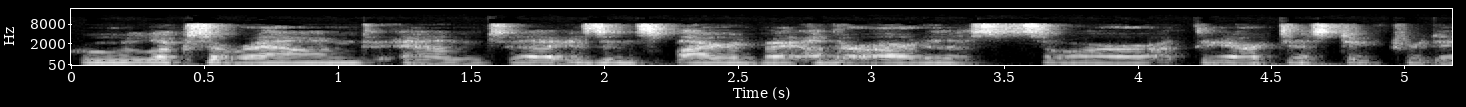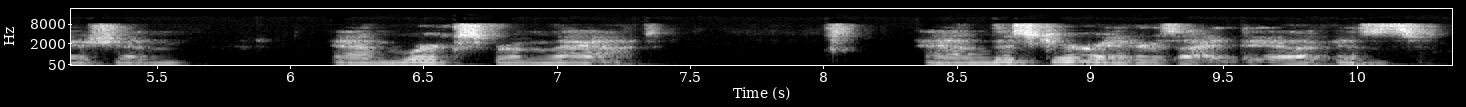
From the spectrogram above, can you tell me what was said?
who looks around and uh, is inspired by other artists or the artistic tradition and works from that. And this curator's idea is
